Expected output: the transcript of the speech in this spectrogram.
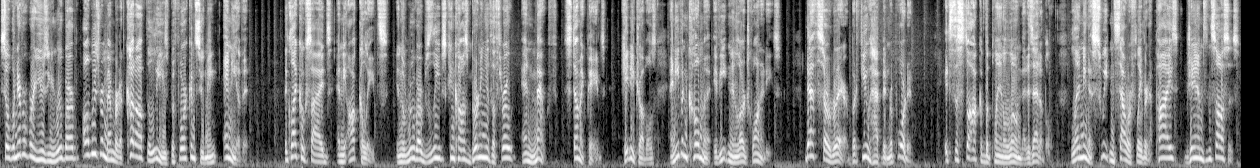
So whenever we're using rhubarb, always remember to cut off the leaves before consuming any of it. The glycosides and the oxalates in the rhubarb's leaves can cause burning of the throat and mouth, stomach pains, kidney troubles, and even coma if eaten in large quantities. Deaths are rare, but few have been reported. It's the stalk of the plant alone that is edible, lending a sweet and sour flavor to pies, jams, and sauces.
